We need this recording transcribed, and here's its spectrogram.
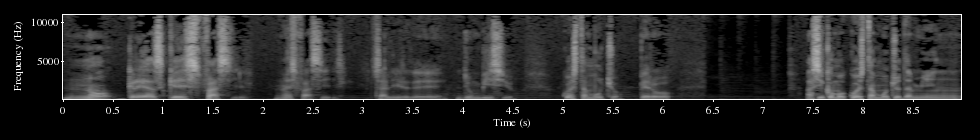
No creas que es fácil, no es fácil salir de, un vicio. Cuesta mucho, pero así como cuesta mucho también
